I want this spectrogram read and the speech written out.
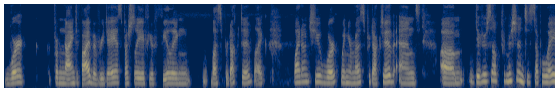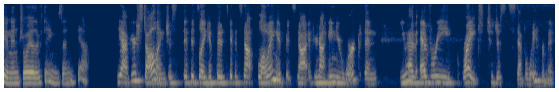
work from nine to five every day, especially if you're feeling less productive. Like, why don't you work when you're most productive and um, give yourself permission to step away and enjoy other things? And yeah. Yeah, if you're stalling, just if it's like if there's if it's not flowing, if it's not if you're not in your work, then you have every right to just step away from it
